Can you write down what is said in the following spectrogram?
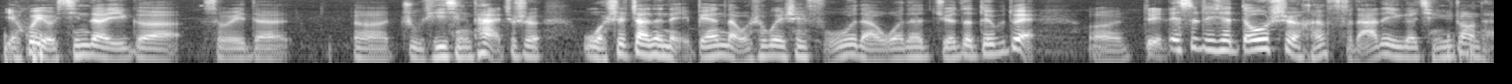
也会有新的一个所谓的呃主题形态，就是我是站在哪边的，我是为谁服务的，我的抉择对不对？呃，对，类似这些都是很复杂的一个情绪状态，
